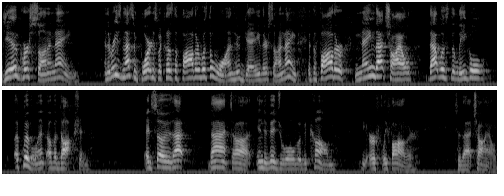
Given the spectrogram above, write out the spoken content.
give her son a name. And the reason that's important is because the father was the one who gave their son a name. If the father named that child, that was the legal equivalent of adoption. And so that, that uh, individual would become the earthly father to that child.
